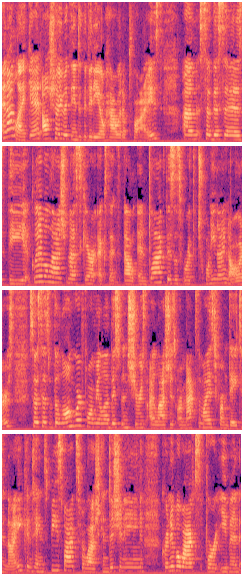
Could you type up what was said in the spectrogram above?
and I like it. I'll show you at the end of the video how it applies. Um, so this is the Glamolash Mascara XXL in black. This is worth $29. So it says with the longwear formula, this ensures eyelashes are maximized from day to night. Contains beeswax for lash conditioning, carnauba wax for even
